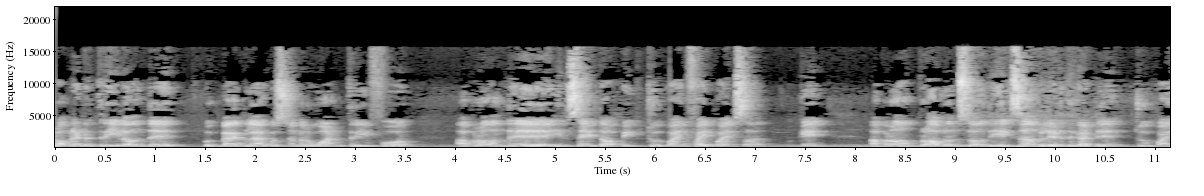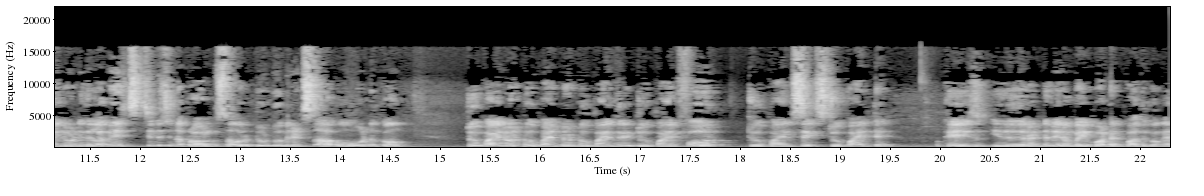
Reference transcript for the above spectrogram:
Roman letter த்ரீல வந்து புக் பேக்ல question number one three four அப்புறம் வந்து inside topic two point five point seven okay அப்புறம் ப்ராப்ளம்ஸ்ல வந்து எக்ஸாம்பிள் எடுத்துக்காட்டு டூ பாயிண்ட் ஒன் இதெல்லாமே சின்ன சின்ன ப்ராப்ளம்ஸ் தான் ஒரு டூ டூ மினிட்ஸ் தான் ஆகும் ஒவ்வொன்றுக்கும். Two point one two point two two point three two point four two point six two point ten okay இது ரெண்டுமே ரொம்ப இம்பார்ட்டன்ட் பாத்துக்கோங்க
